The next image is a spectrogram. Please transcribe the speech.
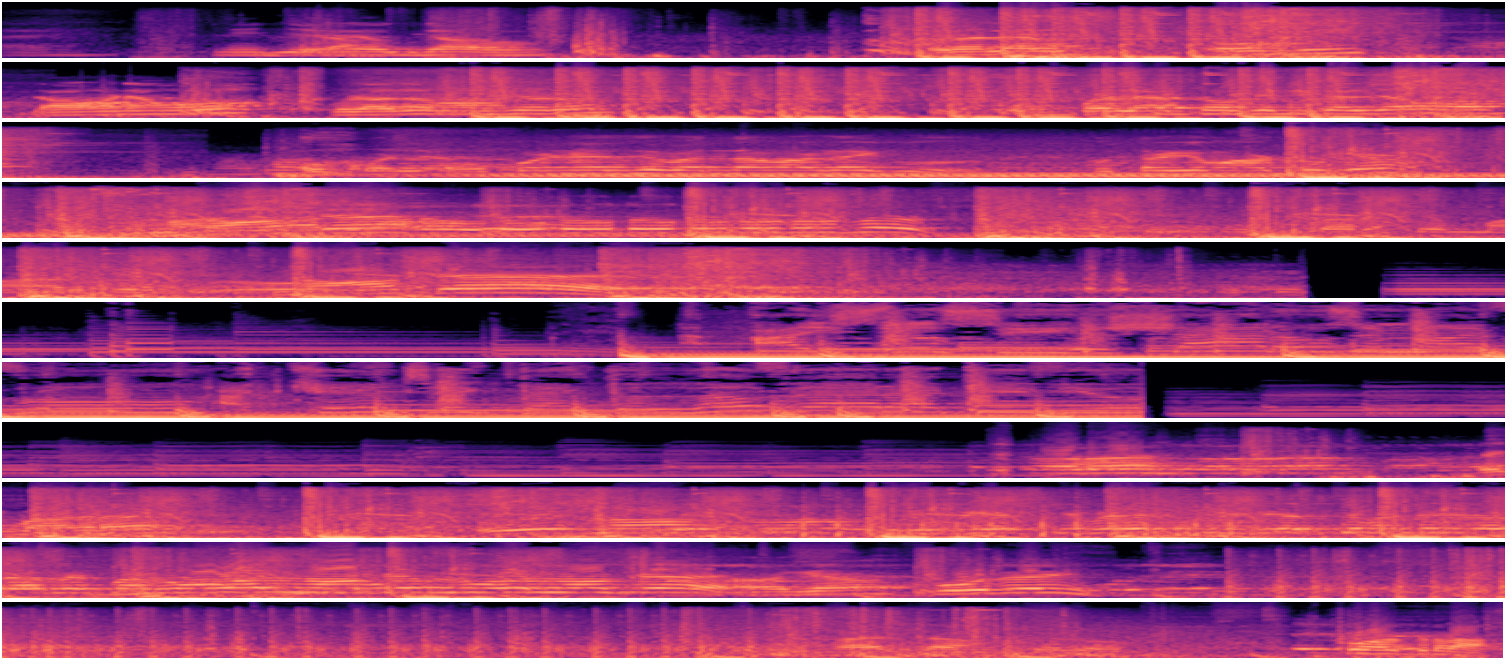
नीचे रुक जाओ। पूरा लेफ़्ट भी डाउन है वो। पूरा तो वहाँ से ऊपर लेफ़्ट होके निकल जाओ आप। ऊपर ऊपर से बंदा मार रहा है। उतर के मार दो क्या नॉक है। उधर उधर उतर के मार दो। नॉक है। रहा है? एक भाग रहा है? एक नॉक प्रीवियस की बेस प्रीवियस की जरा मेरे पास नॉक है नॉक है। आ गया। हो गई। खत्म चलो क्वाड्रा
